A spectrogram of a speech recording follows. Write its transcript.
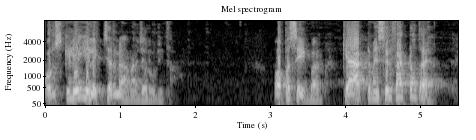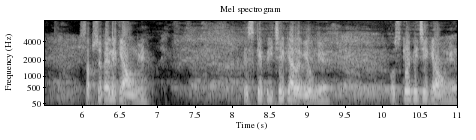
और उसके लिए ये लेक्चर में आना जरूरी था वापस से एक बार क्या एक्ट में सिर्फ एक्ट होता है सबसे पहले क्या होंगे इसके पीछे क्या लगे होंगे उसके पीछे क्या होंगे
